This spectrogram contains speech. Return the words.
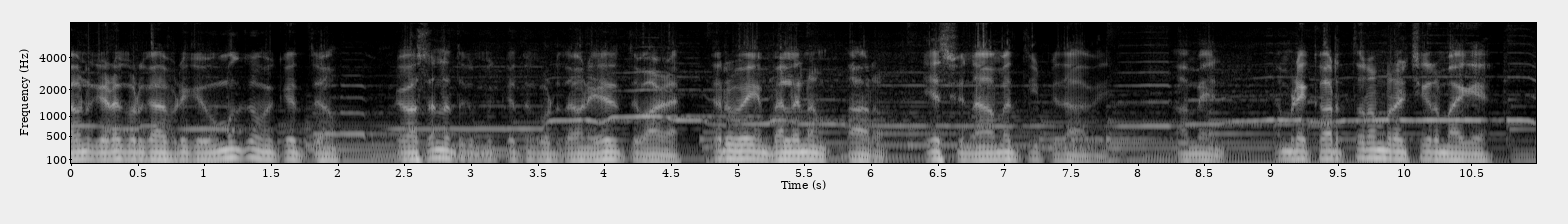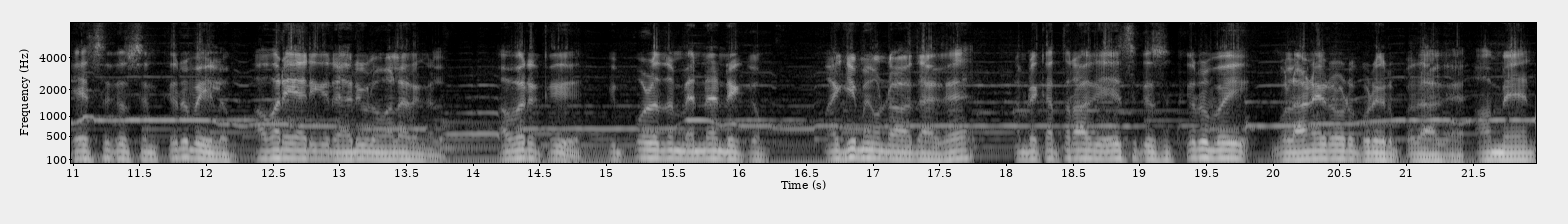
அவனுக்கு இடம் கொடுக்காதபடிக்கு உமக்கும் முக்கியத்துவம் வசனத்துக்கு முக்கியத்துவம் கொடுத்து அவனை எதிர்த்து வாழ. கருவையும் பலனும் தாரும். இயேசு நாமத்தில் பிதாவே ஆமென். நம்முடைய கர்த்தரும் ரட்சிகரமாகிய இயேசு கிருஷ்ணன் கிருபையிலும் அவரை அறிகிற அறிவிலும் வளருங்கள். அவருக்கு இப்பொழுதும் என்னென்றைக்கும் மகிமை உண்டாவதாக. நம்முடைய கர்த்தராக இயேசு கிறிஸ்து கிருபை உங்கள் அனைவரோடு கூட இருப்பதாக. ஆமென்.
